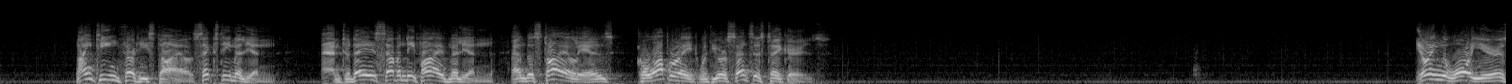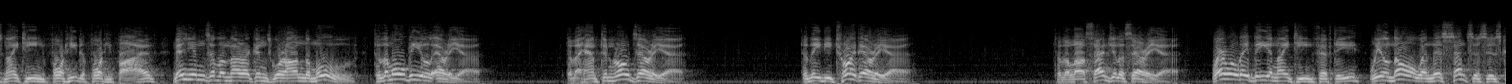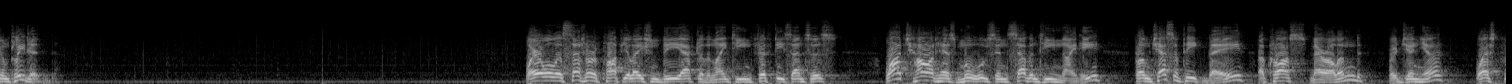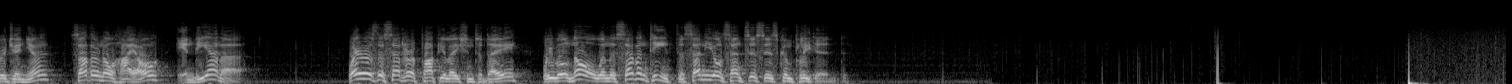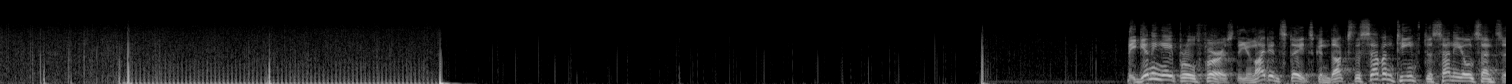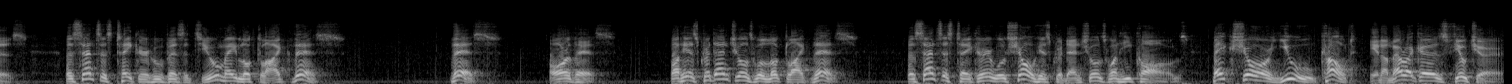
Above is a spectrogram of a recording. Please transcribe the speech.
1930 style, 60 million. And today's 75 million. And the style is, cooperate with your census takers. During the war years 1940 to 45, millions of Americans were on the move to the Mobile area, to the Hampton Roads area, to the Detroit area, to the Los Angeles area, where will they be in 1950? We'll know when this census is completed. Where will the center of population be after the 1950 census? Watch how it has moved since 1790 from Chesapeake Bay across Maryland, Virginia, West Virginia, Southern Ohio, Indiana. Where is the center of population today? We will know when the 17th decennial census is completed. Beginning April 1st, the United States conducts the 17th decennial census. The census taker who visits you may look like this, this, or this. But his credentials will look like this. The census taker will show his credentials when he calls. Make sure you count in America's future.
